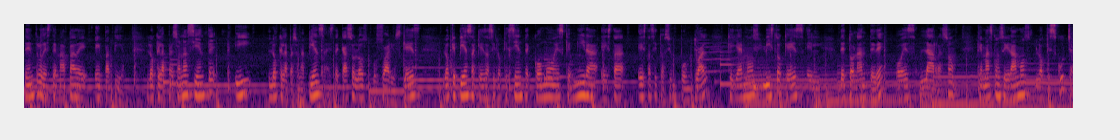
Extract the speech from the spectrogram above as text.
dentro de este mapa de empatía. Lo que la persona siente y lo que la persona piensa, en este caso los usuarios, qué es lo que piensa, qué es así lo que siente, cómo es que mira esta, esta situación puntual que ya hemos visto que es el detonante de o es la razón que más consideramos lo que escucha.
